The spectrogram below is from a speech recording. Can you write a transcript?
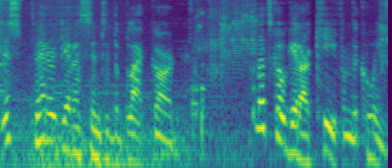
This better get us into the Black Garden. Let's go get our key from the Queen.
